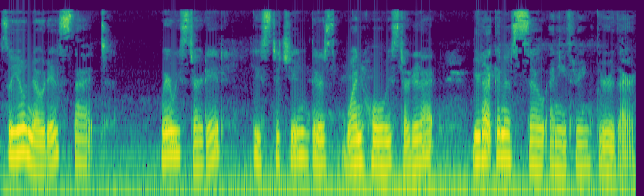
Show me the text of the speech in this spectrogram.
So you'll notice that where we started, the stitching, there's one hole we started at you're not going to sew anything through there.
